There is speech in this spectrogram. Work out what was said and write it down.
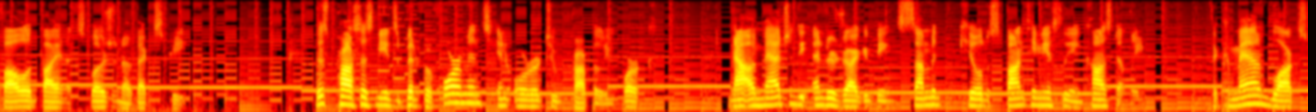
followed by an explosion of XP. This process needs a bit of performance in order to properly work. Now imagine the Ender Dragon being summoned, killed spontaneously and constantly. The command blocks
